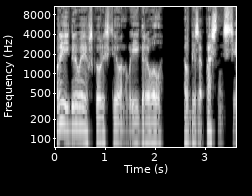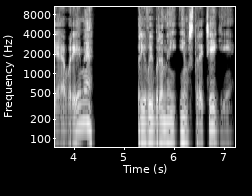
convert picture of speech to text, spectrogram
Проигрывая в скорости, он выигрывал в безопасности, а время при выбранной им стратегии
